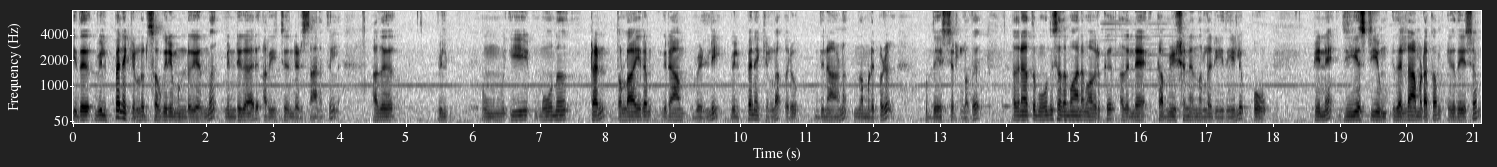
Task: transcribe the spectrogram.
ഇത് വിൽപ്പനയ്ക്കുള്ളൊരു സൗകര്യമുണ്ട് എന്ന് മിന്റുകാർ അറിയിച്ചതിന്റെ അടിസ്ഥാനത്തിൽ അത് വിൽ ഈ മൂന്ന് ടൺ തൊള്ളായിരം ഗ്രാം വെള്ളി വിൽപ്പനയ്ക്കുള്ള ഒരു ഇതിനാണ് നമ്മളിപ്പോൾ ഉദ്ദേശിച്ചിട്ടുള്ളത്. അതിനകത്ത് മൂന്ന് ശതമാനം അവർക്ക് അതിന്റെ കമ്മീഷൻ എന്നുള്ള രീതിയിൽ പോവും. പിന്നെ ജി എസ് ടിയും ഇതെല്ലാം അടക്കം ഏകദേശം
